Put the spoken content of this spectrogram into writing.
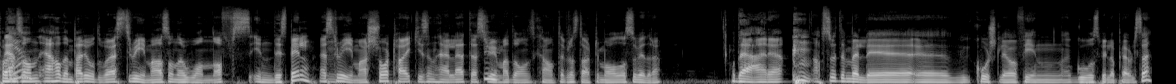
På en Ja. sånn, jeg hadde en periode hvor jeg streama sånne one-offs indie-spill. Jeg streama Short Hike i sin helhet, jeg streama Donald County fra start til mål osv. Og, det er eh, absolutt en veldig uh, koselig og fin, god spillopplevelse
